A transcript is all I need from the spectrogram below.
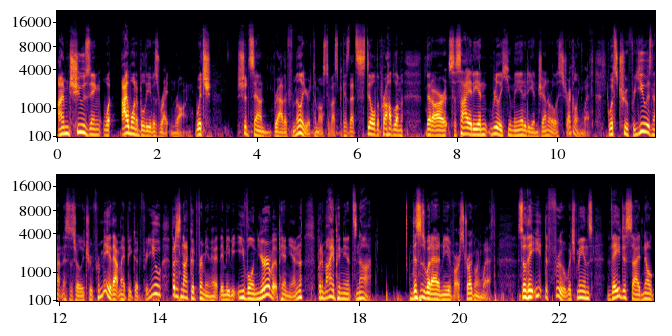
I'm choosing what I want to believe is right and wrong, which should sound rather familiar to most of us because that's still the problem that our society and really humanity in general is struggling with. What's true for you is not necessarily true for me. That might be good for you, but it's not good for me. They may be evil in your opinion, but in my opinion, it's not. This is what Adam and Eve are struggling with. So they eat the fruit, which means they decide, no,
